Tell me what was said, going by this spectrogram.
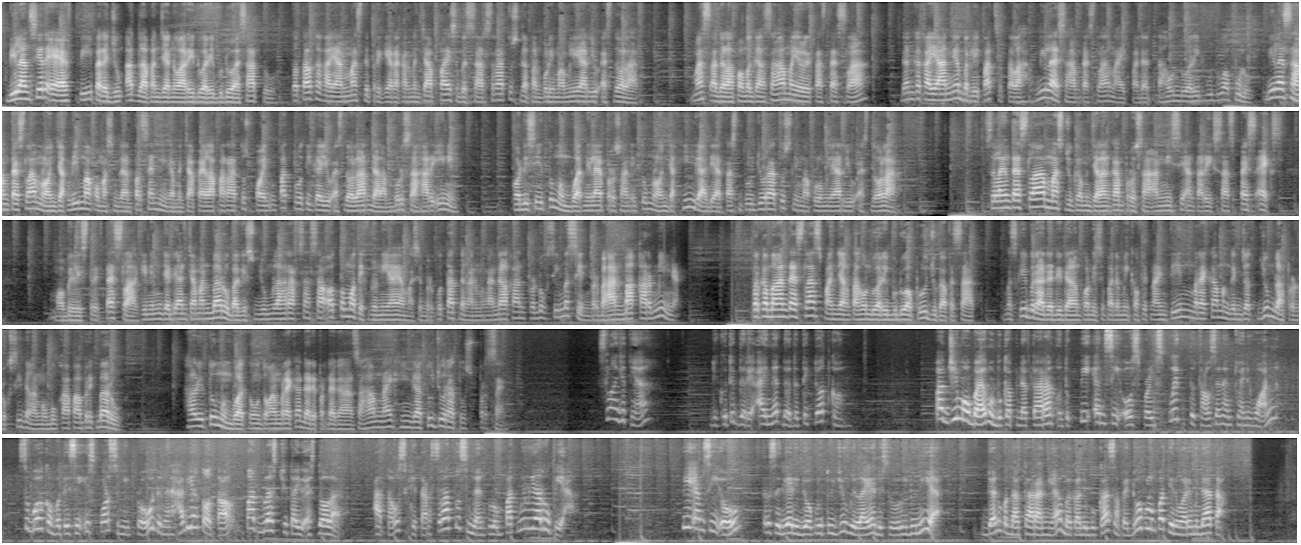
Dilansir AFP pada Jumat 8 Januari 2021, total kekayaan Musk diperkirakan mencapai sebesar 185 miliar US dollar. Musk adalah pemegang saham mayoritas Tesla dan kekayaannya berlipat setelah nilai saham Tesla naik pada tahun 2020. Nilai saham Tesla melonjak 5,9 persen hingga mencapai 800.43 US dollar dalam bursa hari ini. Kondisi itu membuat nilai perusahaan itu melonjak hingga di atas 750 miliar US dollar. Selain Tesla, Musk juga menjalankan perusahaan misi antariksa SpaceX Mobil listrik Tesla kini menjadi ancaman baru bagi sejumlah raksasa otomotif dunia yang masih berkutat dengan mengandalkan produksi mesin berbahan bakar minyak. Perkembangan Tesla sepanjang tahun 2020 juga pesat. Meski berada di dalam kondisi pandemi COVID-19, mereka menggenjot jumlah produksi dengan membuka pabrik baru. Hal itu membuat keuntungan mereka dari perdagangan saham naik hingga 700%. Selanjutnya, dikutip dari inet.detik.com. PUBG Mobile membuka pendaftaran untuk PMCO Spring Split 2021, sebuah kompetisi e-sport semi-pro dengan hadiah total 14 juta US dollar atau sekitar 194 miliar rupiah. PMCO tersedia di 27 wilayah di seluruh dunia dan pendaftarannya bakal dibuka sampai 24 Januari mendatang.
